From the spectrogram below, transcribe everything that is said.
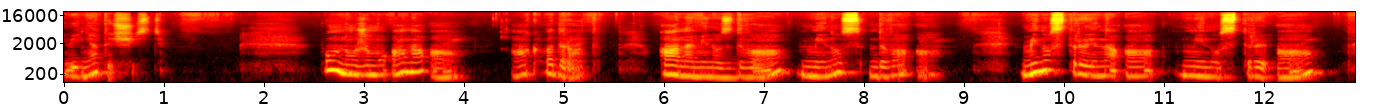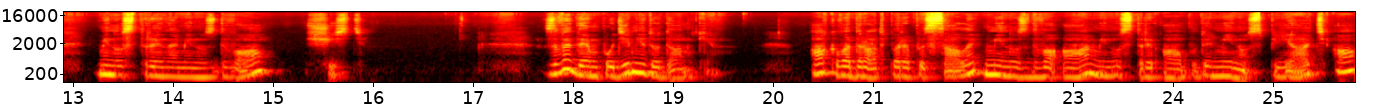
відняти 6. Помножимо а на а, а квадрат. а на мінус 2, мінус 2а. Мінус 3 на а, мінус 3а, мінус 3 на мінус 2, 6. Зведемо подібні доданки. А квадрат переписали, мінус 2а, мінус 3а буде мінус 5а,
